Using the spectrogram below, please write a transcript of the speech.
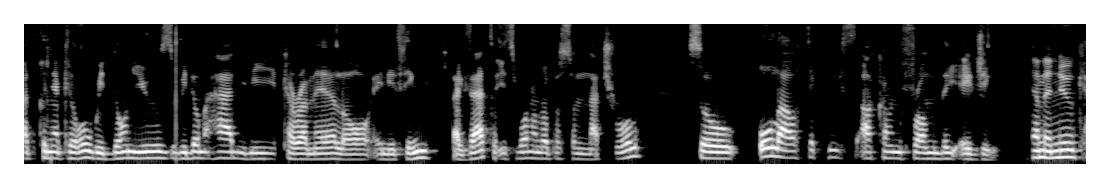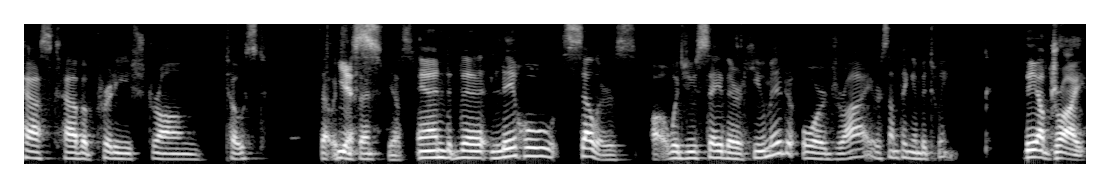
at Cognac Lhéraud, we don't use, we don't add any caramel or anything like that. It's 100% natural. So all our techniques are coming from the aging. And the new casks have a pretty strong toast. That what yes. you said? Yes. And the Lhéraud cellars, uh, would you say they're humid or dry or something in between? They are dry.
